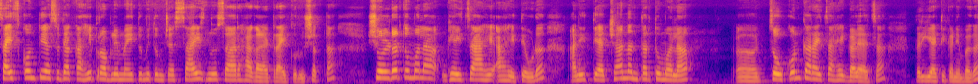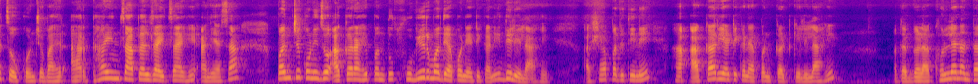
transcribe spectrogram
साईज कोणती असू द्या काही प्रॉब्लेम नाही. तुम्ही तुमच्या साईजनुसार हा गळा ट्राय करू शकता. शोल्डर तुम्हाला घ्यायचा आहे आहे तेवढं. आणि त्याच्यानंतर तुम्हाला चौकोन करायचा आहे गळ्याचा. तर या ठिकाणी बघा चौकोनच्या बाहेर अर्धा इंच आपल्याला जायचं आहे. आणि असा पंचकोणी जो आकार आहे पण तो फुगीरमध्ये आपण या ठिकाणी दिलेला आहे. अशा पद्धतीने हा आकार या ठिकाणी आपण कट केलेला आहे. आता गळा खोलल्यानंतर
